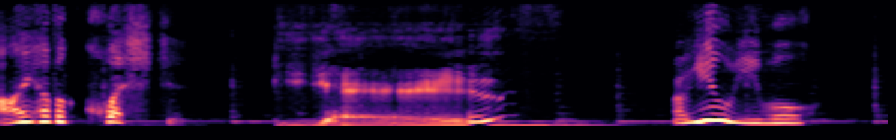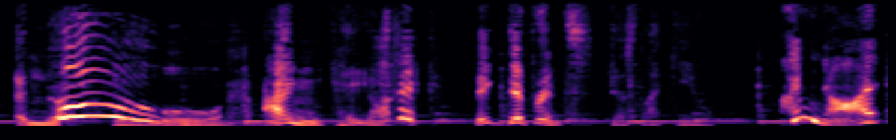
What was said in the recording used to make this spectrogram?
I have a question. Yes? Are you evil? Uh, no! I'm chaotic. Big difference, just like you. I'm not.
